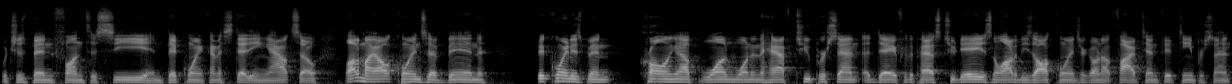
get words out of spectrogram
which has been fun to see, and Bitcoin kind of steadying out. So a lot of my altcoins have been, Bitcoin has been crawling up one, one and a half, two percent a day for the past two days, and a lot of these altcoins are going up 5, 10, 15 percent,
